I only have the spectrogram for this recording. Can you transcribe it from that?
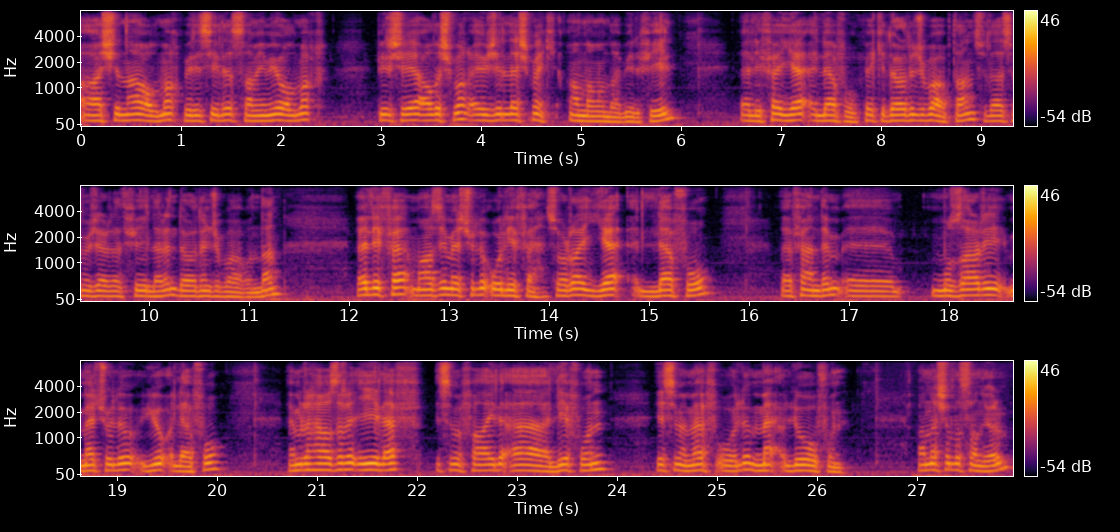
aşina olmak, birisiyle samimi olmak, bir şeye alışmak, evcilleşmek anlamında bir fiil. Elife ye'lefu. Peki dördüncü babdan, sülasi mücerred fiillerin dördüncü babından. Elife mazi meçhulü ulife. Sonra ye'lefu. Efendim e, muzari meçhulü yu'lefu. Emri hazırı ilef. ismi faili alifun. ismi mef'ulü me'lufun. Anlaşıldı sanıyorum.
